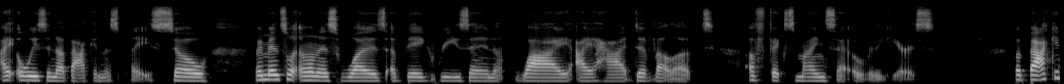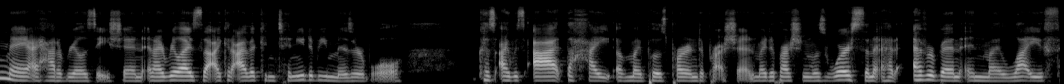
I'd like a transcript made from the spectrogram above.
I always end up back in this place. So my mental illness was a big reason why I had developed a fixed mindset over the years. But back in May, I had a realization and I realized that I could either continue to be miserable because I was at the height of my postpartum depression. My depression was worse than it had ever been in my life.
